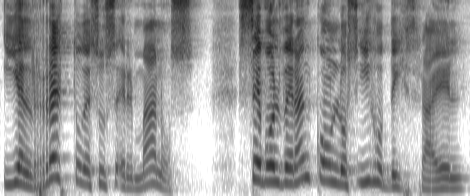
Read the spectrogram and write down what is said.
Y el resto de sus hermanos se volverán con los hijos de Israel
